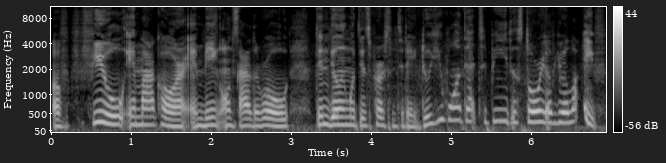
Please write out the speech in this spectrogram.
of fuel in my car and being on side of the road than dealing with this person today. Do you want that to be the story of your life?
